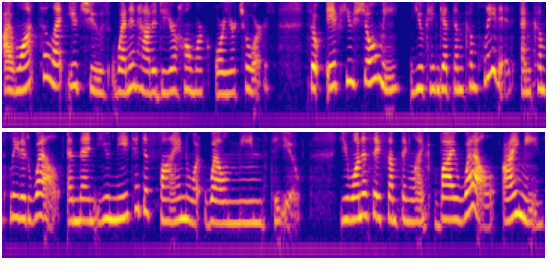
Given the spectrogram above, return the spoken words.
I want to let you choose when and how to do your homework or your chores. So, if you show me, you can get them completed and completed well. And then you need to define what well means to you. You want to say something like, by well, I mean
